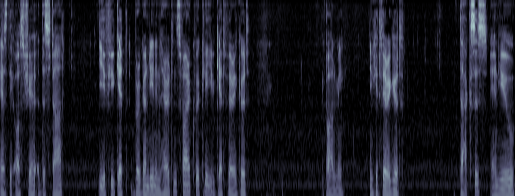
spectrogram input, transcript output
as the Austria at the start. If you get Burgundian inheritance fire quickly, you get very good. Pardon me. You get very good taxes, and you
